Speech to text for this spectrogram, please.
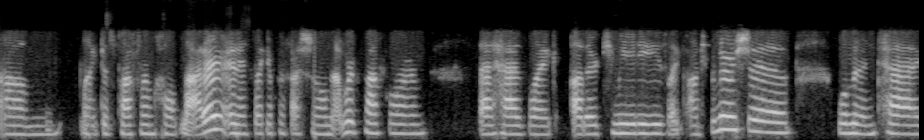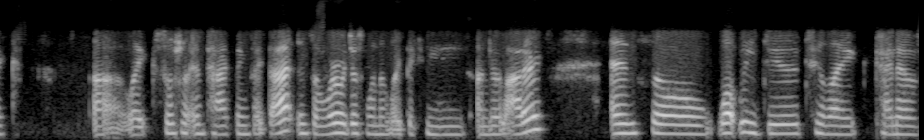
um, like this platform called Ladder, and it's like a professional network platform that has like other communities like entrepreneurship, women in tech, uh, like social impact, things like that. And so we're just one of like the communities under Ladder. And so what we do to like kind of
